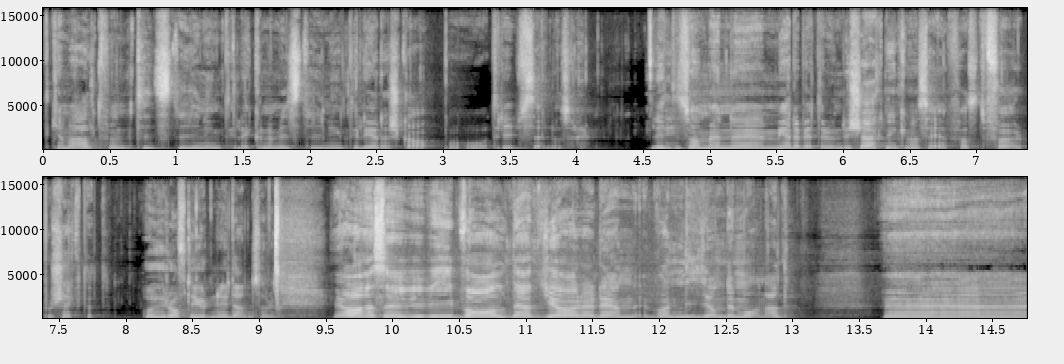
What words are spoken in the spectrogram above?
Det kan vara allt från tidsstyrning till ekonomistyrning till ledarskap och trivsel och sådär. Lite som en medarbetarundersökning kan man säga fast för projektet. Och hur ofta gjorde ni den? Sorry? Ja, alltså vi valde att göra den var nionde månad. Eh,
